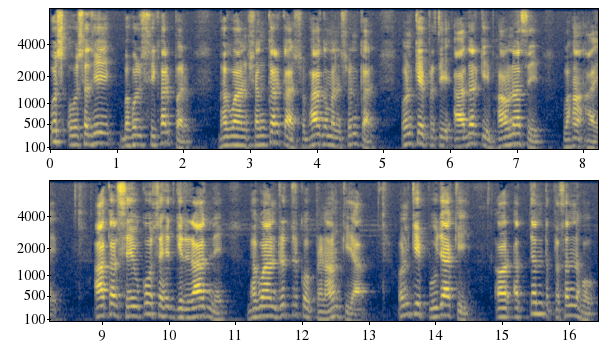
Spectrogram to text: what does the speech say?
उस औषधि बहुल शिखर पर भगवान शंकर का शुभागमन सुनकर उनके प्रति आदर की भावना से वहाँ आए। आकर सेवकों सहित गिरिराज ने भगवान रुद्र को प्रणाम किया। उनकी पूजा की और अत्यंत प्रसन्न हो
